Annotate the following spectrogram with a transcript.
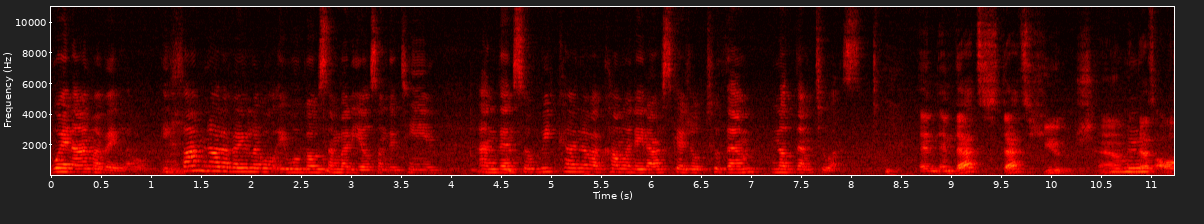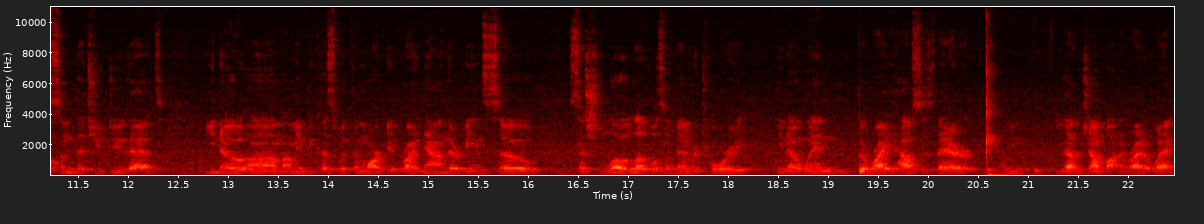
when I'm available. If I'm not available, it will go somebody else on the team. And then so we kind of accommodate our schedule to them, not them to us. And and that's that's huge, um, Mhm. and that's awesome that you do that. You know, um, I mean, because with the market right now, and there being so such low levels of inventory, you know, when the right house is there, I mean, you got to jump on it right away.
